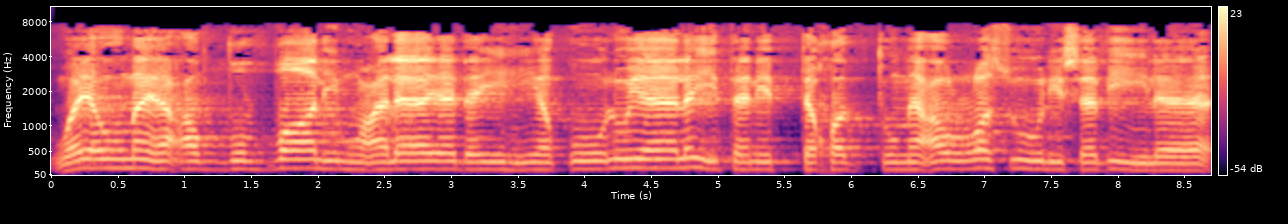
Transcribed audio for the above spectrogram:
وَيَوْمَ يَعَضُّ الظَّالِمُ عَلَىٰ يَدَيْهِ يَقُولُ يَا لَيْتَنِي اتَّخَذْتُ مَعَ الرَّسُولِ سَبِيلًا.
